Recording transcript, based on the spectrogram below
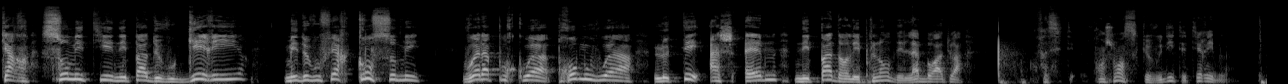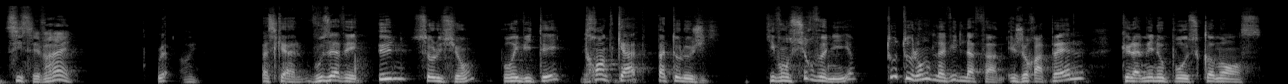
car son métier n'est pas de vous guérir, mais de vous faire consommer. Voilà pourquoi promouvoir le THM n'est pas dans les plans des laboratoires. Enfin, franchement, ce que vous dites est terrible. Si c'est vrai. Pascal, vous avez une solution pour éviter 34 pathologies qui vont survenir tout au long de la vie de la femme. Et je rappelle que la ménopause commence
